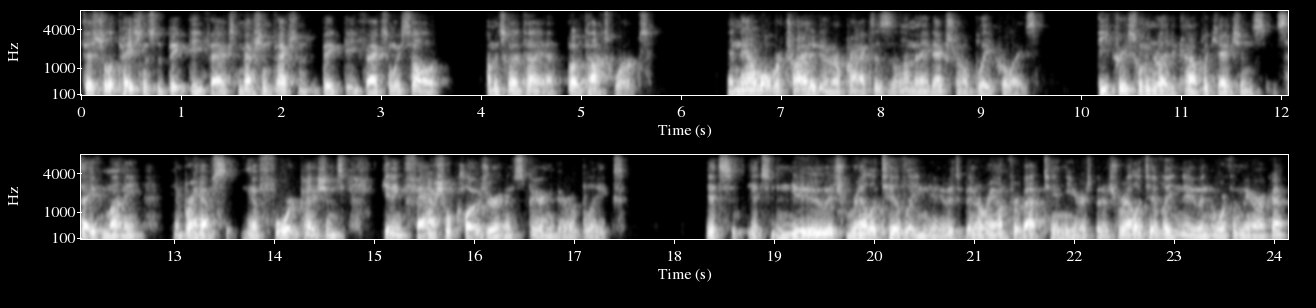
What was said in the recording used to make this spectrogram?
fistula patients with big defects, mesh infections with big defects, and we saw. I'm just going to tell you, Botox works. And now what we're trying to do in our practice is eliminate external oblique release decrease wound-related complications, save money, and perhaps afford patients getting fascial closure and sparing their obliques. It's it's new. It's relatively new. It's been around for about 10 years, but it's relatively new in North America.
